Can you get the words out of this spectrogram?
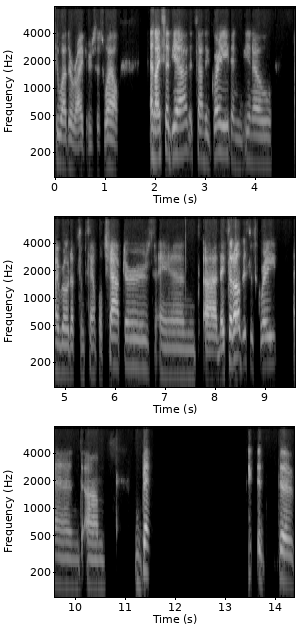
two other writers as well, and I said, yeah, it sounded great, and you know, I wrote up some sample chapters, and uh, they said, oh, this is great, and um, then it, the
